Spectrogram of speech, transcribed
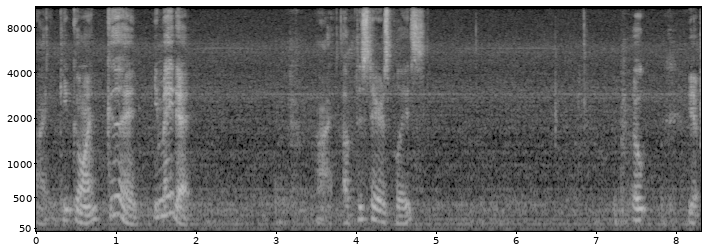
Alright, keep going. Good. You made it. Alright, up the stairs, please. Oh, yep.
